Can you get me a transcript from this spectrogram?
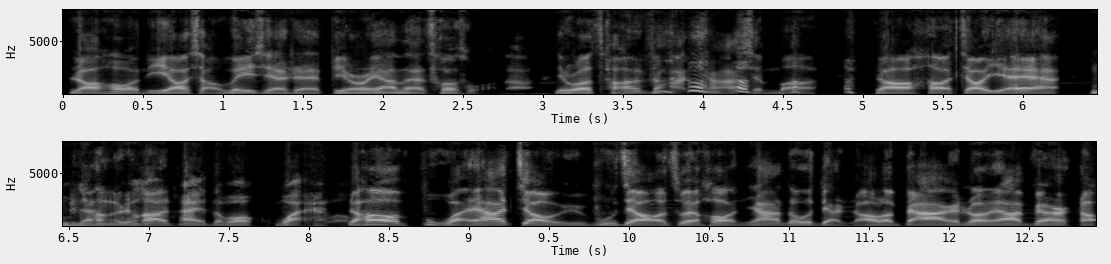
然后你要想威胁谁，比如压在厕所呢，你说操炸你丫信吗？然后叫爷爷，两个人太他妈坏了！然后不管丫叫与不叫，最后你丫都点着了，啪给扔丫边上，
